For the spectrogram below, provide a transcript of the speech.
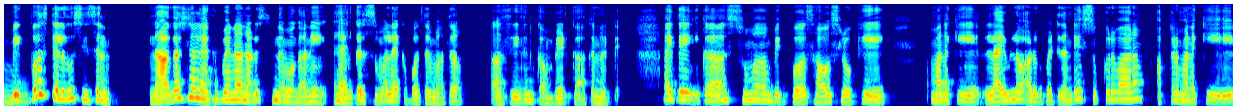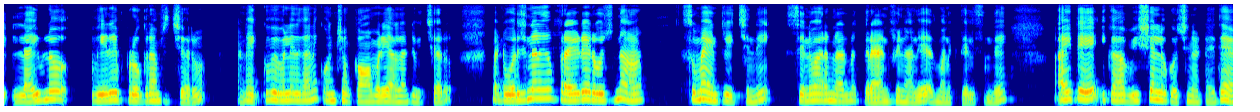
'Bigg Boss' Telugu season 'Nagarjuna'. లేకపోయినా నడుస్తుందేమో గానీ, యాంకర్ 'సుమ' లేకపోతే మాత్రం ఆ సీజన్ కంప్లీట్ కాకన్నట్టే. అయితే ఇక 'సుమ' 'బిగ్ బాస్' హౌస్‌లోకి మనకి లైవ్‌లో అడుగుపెట్టింది. అంటే శుక్రవారం అక్కడ మనకి లైవ్‌లో వేరే ప్రోగ్రామ్స్ ఇచ్చారు. అంటే ఎక్కువ ఇవ్వలేదు గానీ, కొంచెం కామెడీ అలాంటివి ఇచ్చారు. బట్ ఒరిజినల్‌గా ఫ్రైడే రోజున 'సుమ' ఎంట్రీ ఇచ్చింది. శనివారం నాడున గ్రాండ్ ఫినాలే అది మనకు తెలిసిందే. అయితే ఇక విషయంలోకి వచ్చినట్టయితే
